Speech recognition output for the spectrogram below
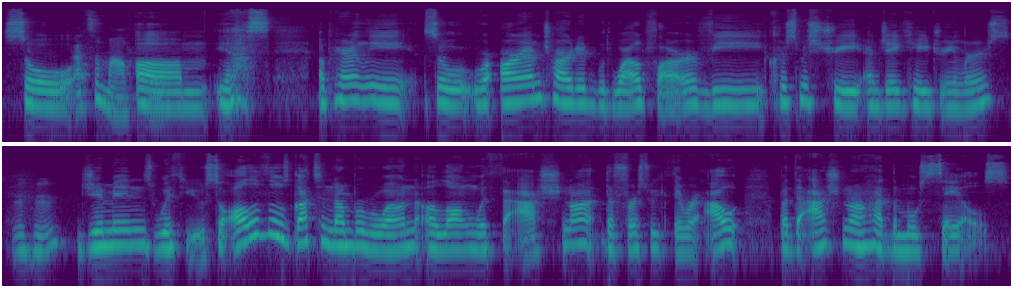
So That's a mouthful. um yes, apparently so RM charted with Wildflower, V, Christmas Tree, and JK Dreamers. mm-hmm. Jimin's with you. So all of those got to number one along with the astronaut the first week they were out, but the astronaut had the most sales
